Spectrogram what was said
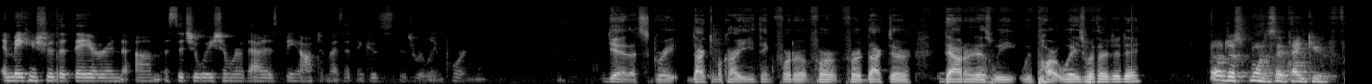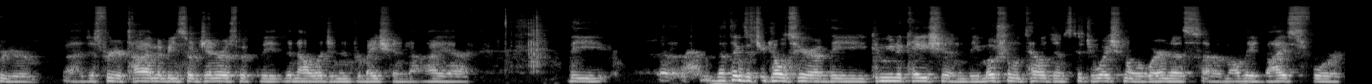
and making sure that they are in um, a situation where that is being optimized, I think is is really important. Yeah, that's great, Dr. McCarty. You think for the for for Dr. Downard as we we part ways with her today? I just want to say thank you for your uh, just for your time and being so generous with the the knowledge and information. I uh, the uh, the things that you told us here of the communication, the emotional intelligence, situational awareness, um, all the advice for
